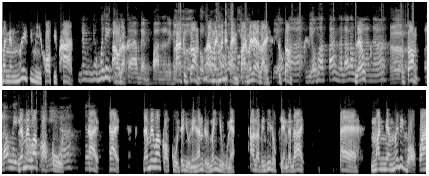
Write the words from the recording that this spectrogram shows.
มันยังไม่ได้มีข้อพิพาท ยังยังไม่ได้เจเอารล่ะ จาแบ่งปันอะไรกันอ่าถูกต้องอ่ามันไม่ได้แต่งปันไม่ได้อะไร เดี๋ยถูวกต้อง มาเดี๋ยวมาตั้งคณะทำแล้ว งานนะ เออ ถูกต้อง แล้วมีและไม่ว่ากรอบเกาะกูดอย่างนี้นะใช่ใช่และไม่ว่าเกาะกูดจะอยู่ในนั้นหรือไม่อยู่เนี่ยเอาล่ะเป็นที่ถกเถียงกันได้ แต่มันยังไม่ได้บอกว่า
